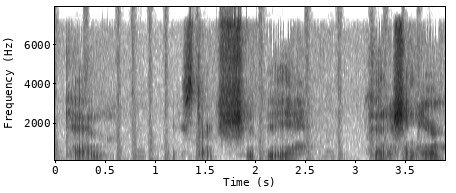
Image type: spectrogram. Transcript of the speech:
Okay, restart should be finishing here.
